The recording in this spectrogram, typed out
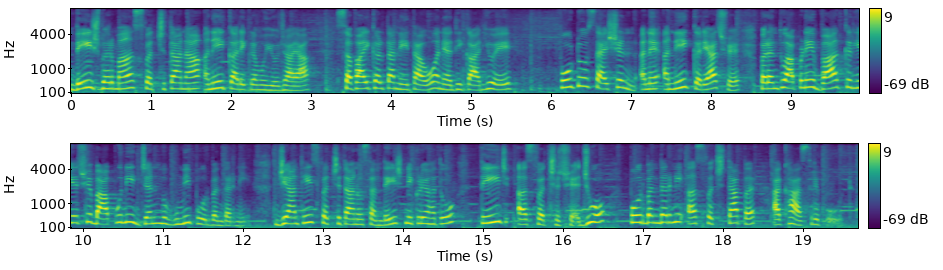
દેશભરમાં સ્વચ્છતાના અનેક કાર્યક્રમો યોજાયા. સફાઈ કરતા નેતાઓ અને અધિકારીઓએ ફોટો સેશન અને અનેક કર્યા છે. પરંતુ આપણે વાત કરીએ છીએ બાપુની જન્મભૂમિ પોરબંદરની. જ્યાંથી સ્વચ્છતાનો સંદેશ નીકળ્યો હતો, તે જ અસ્વચ્છ છે. જુઓ, પોરબંદરની અસ્વચ્છતા પર આ ખાસ રિપોર્ટ.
